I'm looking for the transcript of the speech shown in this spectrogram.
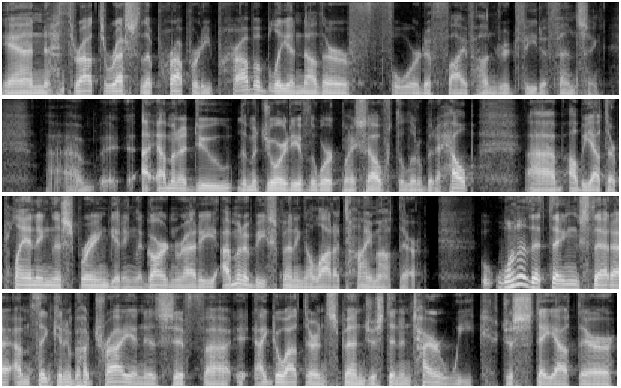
And throughout the rest of the property, probably another four to 500 feet of fencing. Uh, I, am going to do the majority of the work myself with a little bit of help. Uh, I'll be out there planting this spring, getting the garden ready. I'm going to be spending a lot of time out there. One of the things that I, am thinking about trying is if uh, I go out there and spend just an entire week, just stay out there,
